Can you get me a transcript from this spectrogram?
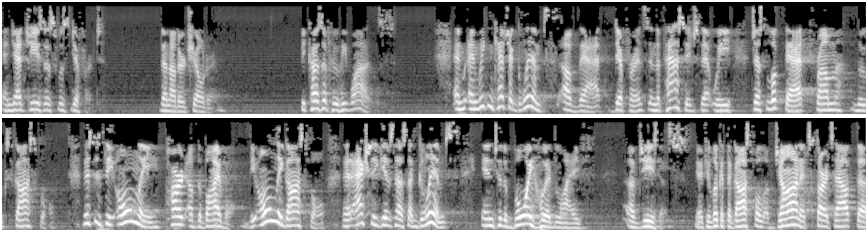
And yet Jesus was different than other children because of who he was. And, and we can catch a glimpse of that difference in the passage that we just looked at from Luke's gospel. This is the only part of the Bible, the only gospel that actually gives us a glimpse into the boyhood life of Jesus. If you look at the Gospel of John, it starts out the,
